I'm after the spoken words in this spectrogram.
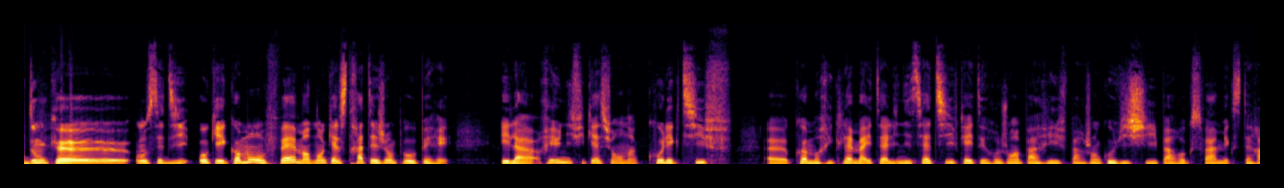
donc, euh, on s'est dit, OK, comment on fait maintenant? Quelle stratégie on peut opérer? Et la réunification en un collectif euh, comme Reclaim a été à l'initiative, qui a été rejoint par RIF, par Jean Covici, par Oxfam, etc.,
